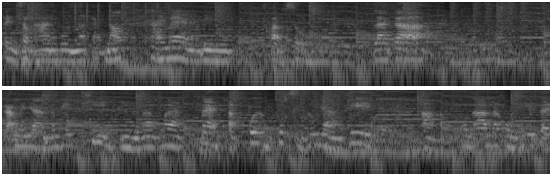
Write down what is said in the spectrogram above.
เป็นสะพานบุญแล้วกันเนาะให้แม่มีความสุขแล้วก็การยานมิตรที่ดีมากๆ แม่ตักปลื้มทุกสิ่งทุกอย่างที่อ่า คนอาและคนที่ได้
